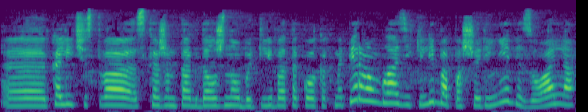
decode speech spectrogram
э, количество, скажем так, должно быть либо такое, как на первом глазике, либо по ширине визуально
